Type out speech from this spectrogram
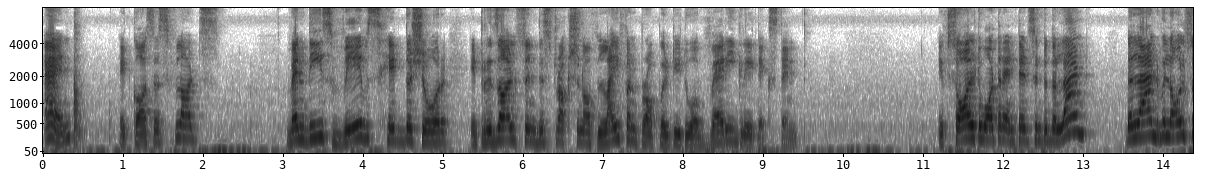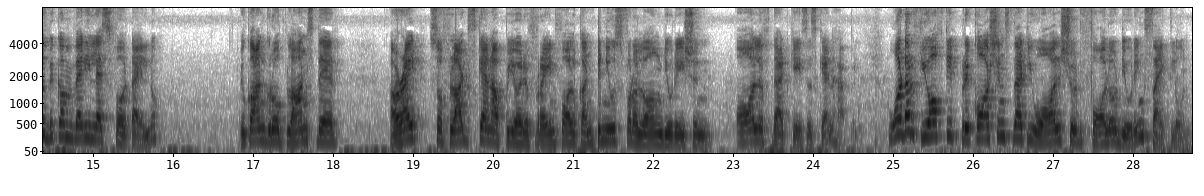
and it causes floods. When these waves hit the shore, it results in destruction of life and property to a very great extent. If salt water enters into the land, the land will also become very less fertile, no? You can't grow plants there. Alright, so floods can appear if rainfall continues for a long duration. All of that cases can happen. what are few of the precautions that you all should follow during cyclone?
